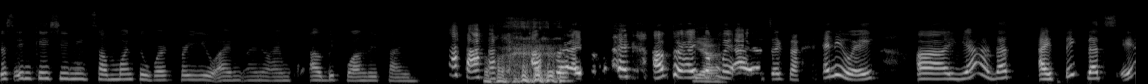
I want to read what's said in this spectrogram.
Just in case you need someone to work for you, I'm I know I'm I'll be qualified. after I took my, after I took my IELTS exam. Anyway, uh yeah, that I think that's it.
